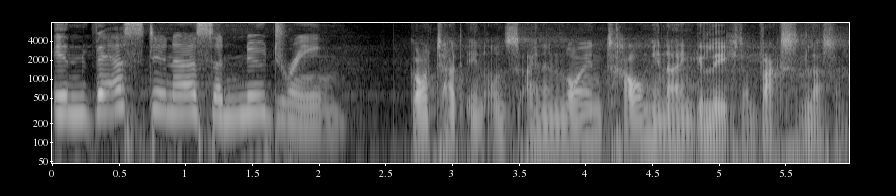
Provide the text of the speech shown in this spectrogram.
invest in us a new dream. Gott hat in uns einen neuen Traum hineingelegt und wachsen lassen.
